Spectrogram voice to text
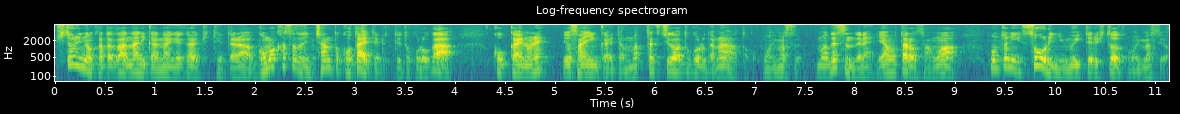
一人の方が何か投げかけてたらごまかさずにちゃんと答えてるっていうところが国会のね予算委員会とは全く違うところだなと思います、まあ、ですんでね山太郎さんは本当に総理に向いてる人だと思いますよ。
